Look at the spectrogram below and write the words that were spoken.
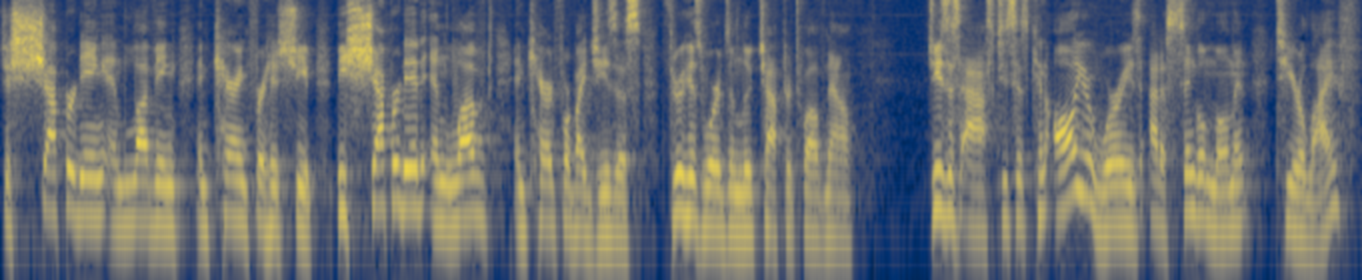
just shepherding and loving and caring for his sheep, be shepherded and loved and cared for by Jesus through his words in Luke chapter 12 now. Jesus asks, He says, Can all your worries add a single moment to your life?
